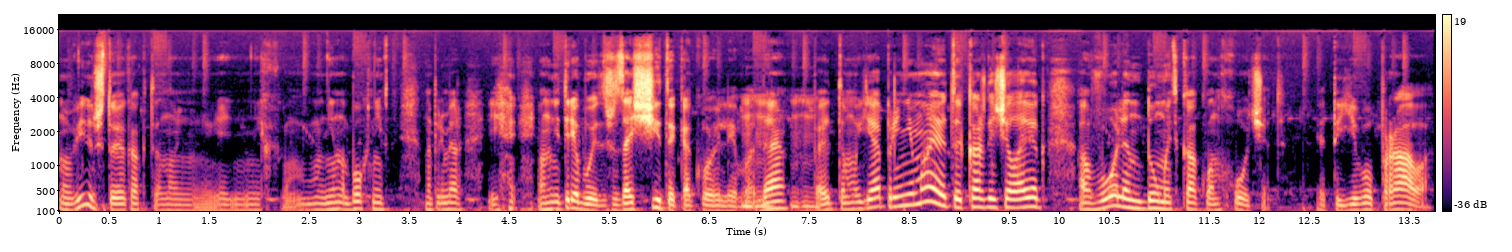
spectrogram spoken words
ну, видят, что я как-то, ну, я не, не, Бог не, например, и- он не требует защиты какой-либо, Мгм, да, мгм. поэтому я принимаю это, каждый человек волен думать, как он хочет, это его право.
